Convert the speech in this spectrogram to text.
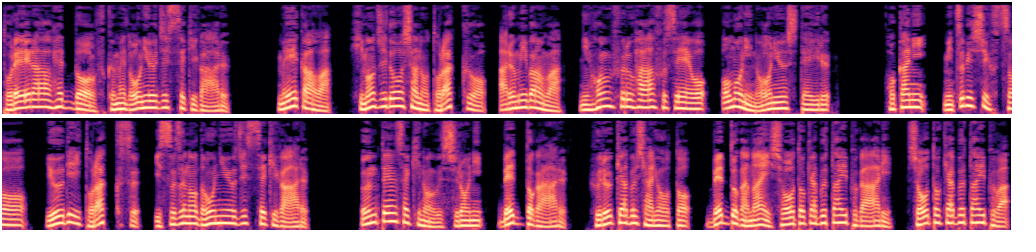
トレーラーヘッドを含め導入実績がある。メーカーは、日野自動車のトラックを、アルミバンは、日本フルハーフ製を、主に納入している。他に、三菱ふそう、UD トラックス、いすゞの導入実績がある。運転席の後ろに、ベッドがある、フルキャブ車両と、ベッドがないショートキャブタイプがあり、ショートキャブタイプは、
